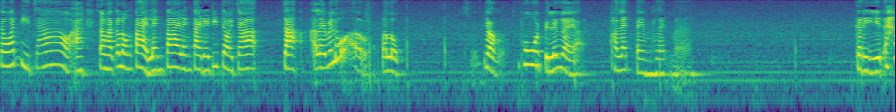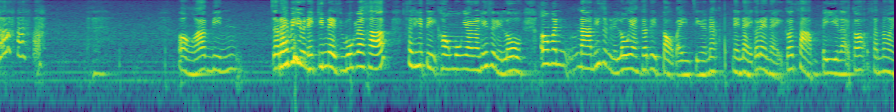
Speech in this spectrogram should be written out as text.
สวัสดีเจ้า อะสักพักก็ลงใต้แรงใต้แรงใต้ได้ที่ดอยจ้าจะอะไรไม่รู้ตลกแบบพูดไปเรื่อยอะพะแลดไปพะแลดมา กรีดหวังว่าบินจะได้ไปอยู่ในกินเนสบุ๊กนะครับ สถิติครองมงยาวนานที่สุดในโลก เออมันนานที่สุดในโลกยังจะติดต่อไปจริงๆนะเนี่ยไหนๆก็ไหนๆก็สามปีแล้วก็สักหน่อย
